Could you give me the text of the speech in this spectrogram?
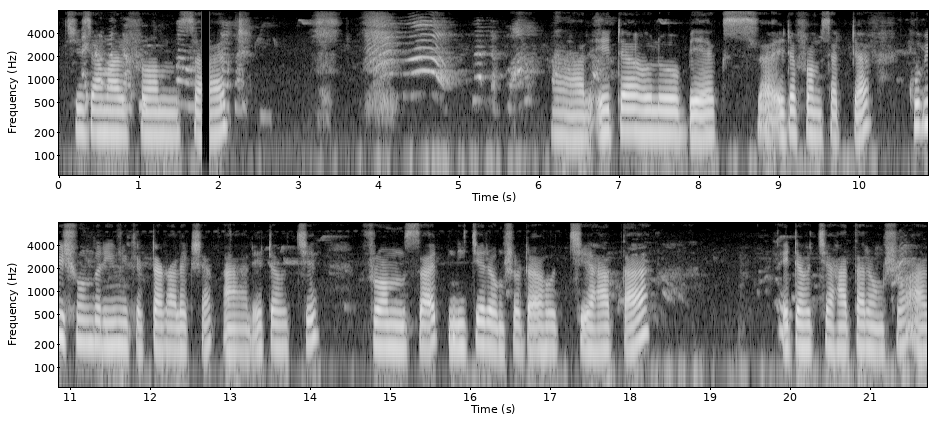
হচ্ছে জামার ফ্রম সাইড আর এটা হলো ব্যাক এটা ফ্রম সাইডটা খুবই সুন্দর, ইউনিক একটা কালেকশান। আর এটা হচ্ছে ফ্রম সাইড, নিচের অংশটা হচ্ছে হাতা। এটা হচ্ছে হাতার অংশ আর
